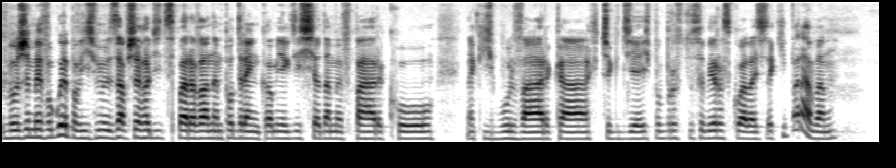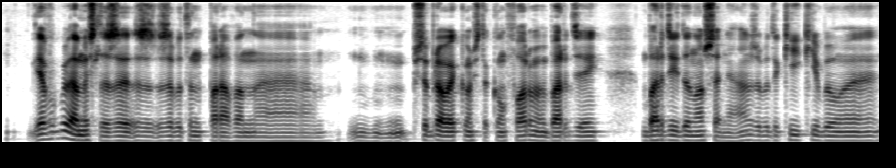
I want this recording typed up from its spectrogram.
Bo że my w ogóle powinniśmy zawsze chodzić z parawanem pod ręką, jak gdzieś siadamy w parku, na jakichś bulwarkach czy gdzieś, po prostu sobie rozkładać taki parawan. Ja w ogóle myślę, że, że żeby ten parawan e, przybrał jakąś taką formę bardziej, bardziej do noszenia, żeby te kijki były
